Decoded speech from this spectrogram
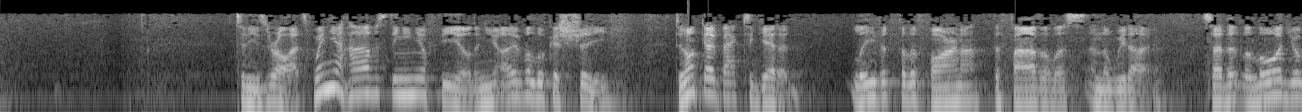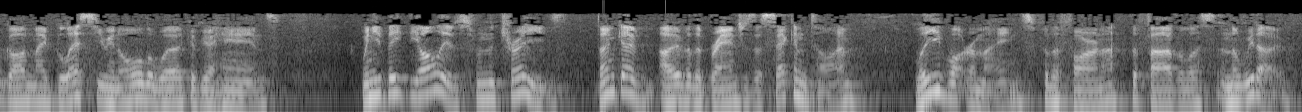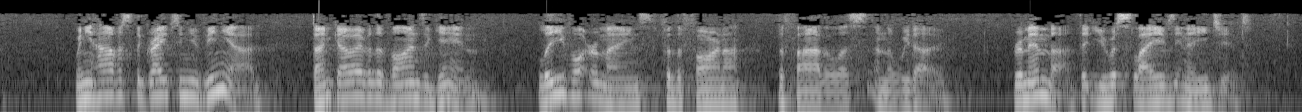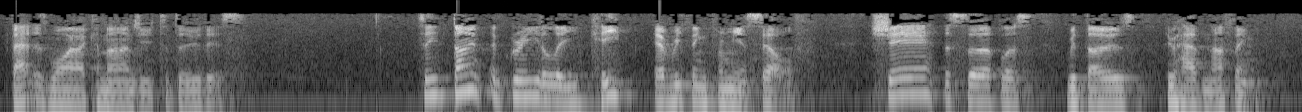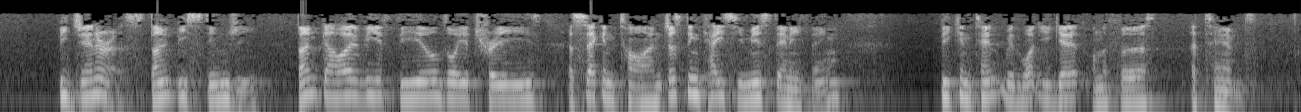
to the Israelites. When you're harvesting in your field and you overlook a sheaf, do not go back to get it. Leave it for the foreigner, the fatherless, and the widow, so that the Lord your God may bless you in all the work of your hands. When you beat the olives from the trees, don't go over the branches a second time. Leave what remains for the foreigner, the fatherless, and the widow. When you harvest the grapes in your vineyard, don't go over the vines again. Leave what remains for the foreigner, the fatherless, and the widow. Remember that you were slaves in Egypt. That is why I command you to do this. See, don't greedily keep everything from yourself. Share the surplus with those who have nothing. Be generous. Don't be stingy. Don't go over your fields or your trees a second time just in case you missed anything. Be content with what you get on the first attempt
